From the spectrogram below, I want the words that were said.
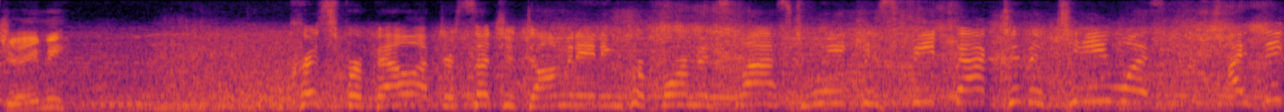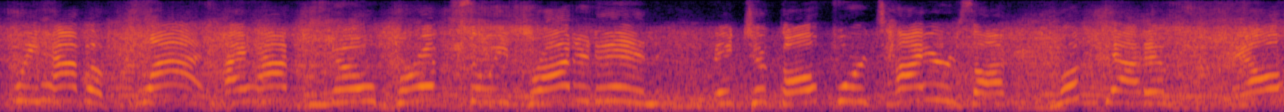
Jamie? Christopher Bell, after such a dominating performance last week, his feedback to the team was, I think we have a flat. I have no grip, so he brought it in. They took all four tires off, looked at him. They all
